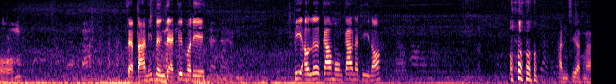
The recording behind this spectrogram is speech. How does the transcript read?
ผม บตานิดนึงแดดขึ้นพอดีใช่ใช่ครับพี่เอาเลิก9โมง9นาทีเนาะพันเชือกมา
